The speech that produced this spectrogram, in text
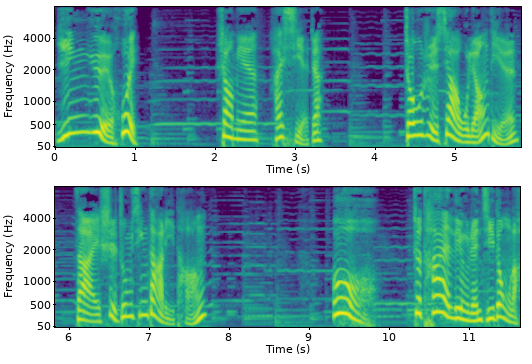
音乐会。”上面还写着：“周日下午两点，在市中心大礼堂。”哦，这太令人激动了！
